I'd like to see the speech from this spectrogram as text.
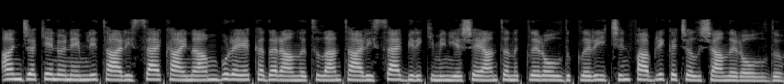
Ancak en önemli tarihsel kaynağım buraya kadar anlatılan tarihsel birikimin yaşayan tanıkları oldukları için fabrika çalışanları oldu.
